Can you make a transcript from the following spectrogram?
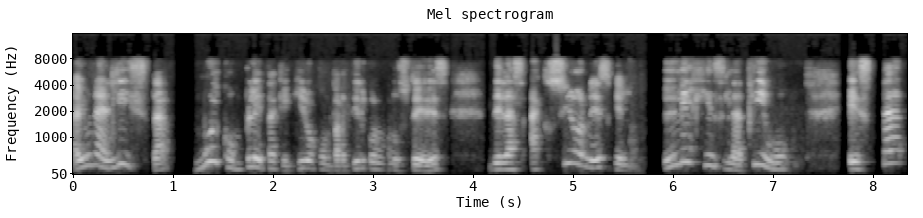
hay una lista muy completa que quiero compartir con ustedes de las acciones que el legislativo está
